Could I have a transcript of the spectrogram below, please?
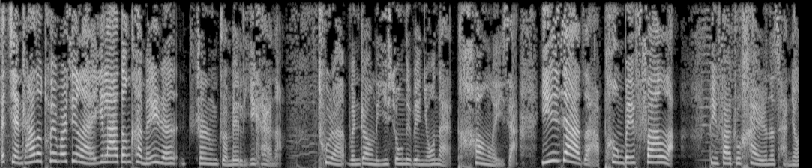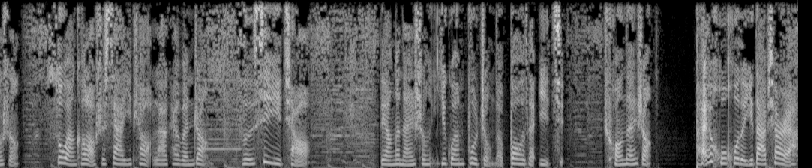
哎，检查的推门进来，一拉灯看没人，正准备离开呢，突然蚊帐里一兄弟被牛奶烫了一下，一下子啊碰杯翻了，并发出骇人的惨叫声。宿管科老师吓一跳，拉开蚊帐，仔细一瞧，两个男生衣冠不整的抱在一起，床单上白乎乎的一大片儿呀。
